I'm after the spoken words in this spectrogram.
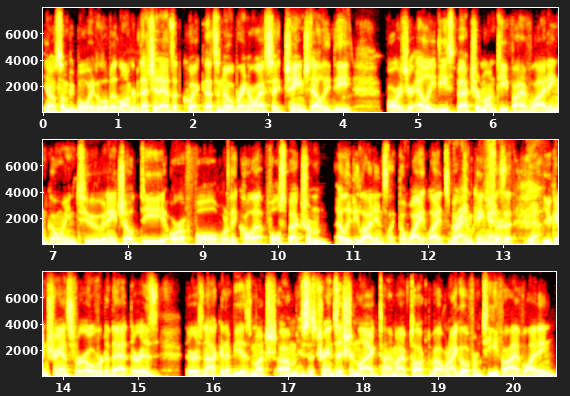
you know, some people wait a little bit longer, but that shit adds up quick. That's a no brainer. Why I say change to LED. As far as your LED spectrum on T5 lighting, going to an HLG or a full, what do they call that? Full spectrum LED lighting. It's like the white light Spectrum Right, King has sure. it. Yeah. You can transfer over to that. There is there is not going to be as much um his transition lag time. I've talked about when I go from T5 lighting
